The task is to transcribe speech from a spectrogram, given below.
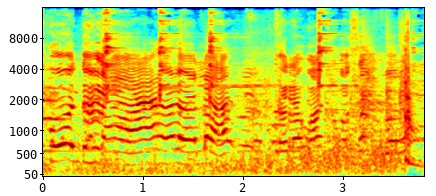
गोंधळा गा बाबा आज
